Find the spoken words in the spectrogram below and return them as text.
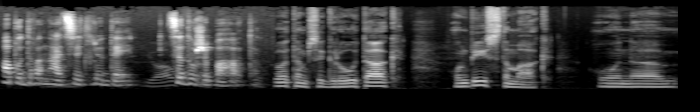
або 12 людей. Це дуже багато. protams, ir grūtāk un bīstamāk. Un, um,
